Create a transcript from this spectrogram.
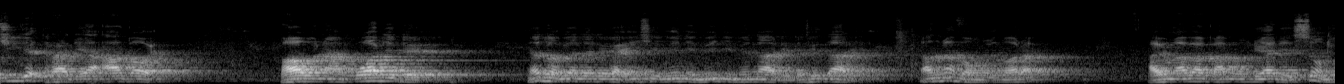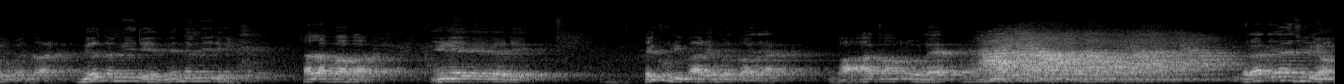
ကြည်တဲ့တရားတရားအားကောင်းရဲ့ဘာဝနာပွားဖြစ်တယ်မြတ်စွာဘုရားလက်ထက်ကအင်းရှိမင်းနေမင်းကြီးမင်းသားတွေတထေသားတွေ သာသနာ့ဘောင်ဝင်သွားတာအာယုံ၅ပါးကာမဂုဏ်တရားတွေစွန့်ပြီးဝင်သွားတယ်မြို့သမီးတွေမင်းသမီးတွေသလပပငငယ်ရွယ်ရွယ်တွေဘိက္ခုနီမတွေဝတ်သွားကြဘာအားကောင်းလို့လဲဗရတရားရှိတော့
